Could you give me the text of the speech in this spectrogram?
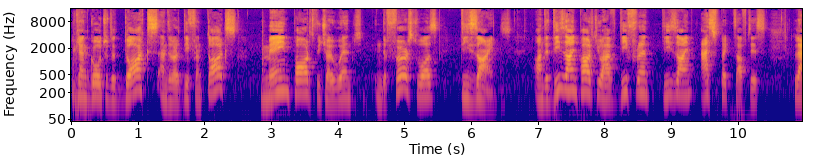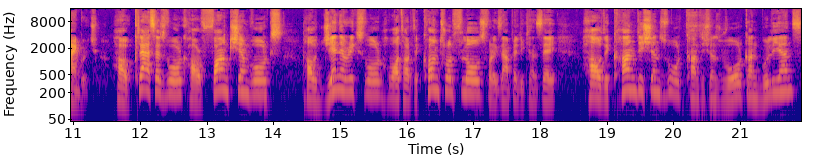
you can go to the docs and there are different docs. Main part which I went in the first was designs. On the design part, you have different design aspects of this language. How classes work, how function works, how generics work, what are the control flows. For example, you can say how the conditions work. Conditions work on booleans.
